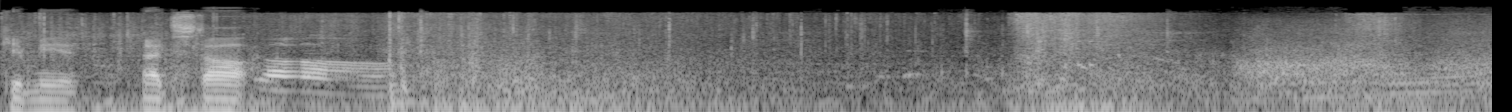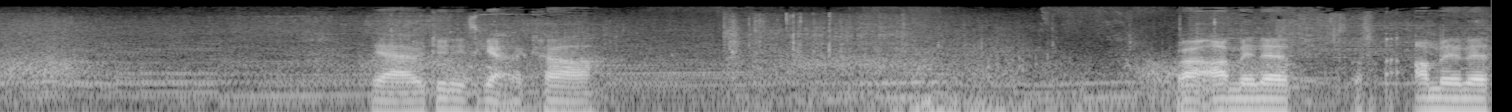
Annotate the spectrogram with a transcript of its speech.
give me a head start. Oh. Yeah, we do need to get in a car. Right, I'm in a, I'm in a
